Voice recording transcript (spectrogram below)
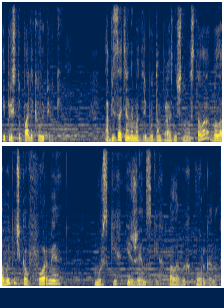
и приступали к выпивке. Обязательным атрибутом праздничного стола была выпечка в форме мужских и женских половых органов.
